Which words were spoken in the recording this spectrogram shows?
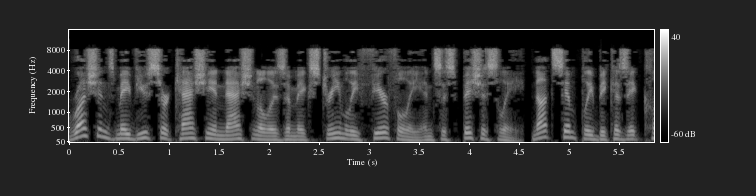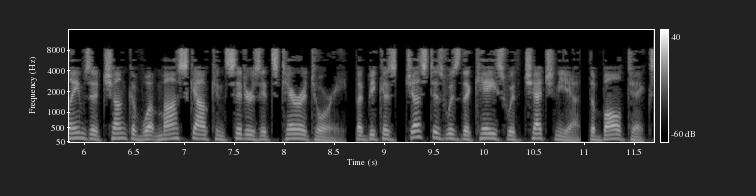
Russians may view Circassian nationalism extremely fearfully and suspiciously, not simply because it claims a chunk of what Moscow considers its territory, but because, just as was the case with Chechnya, the Baltics,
